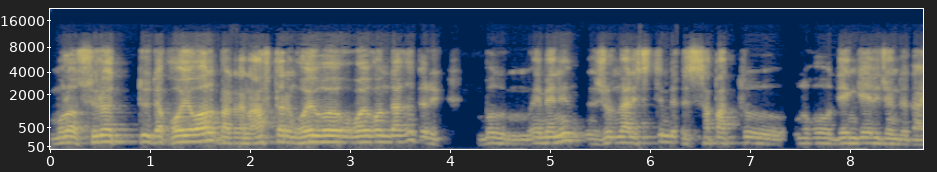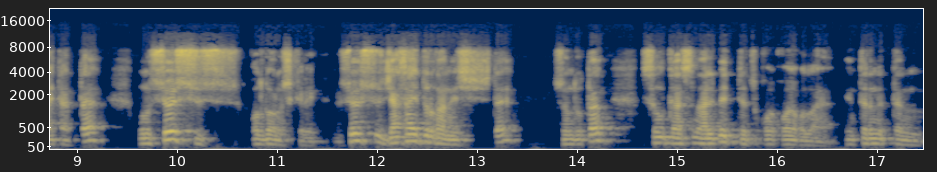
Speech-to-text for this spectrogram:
муну сүрөттү да коюп алып анан авторун койгон дагы бир бул эменин журналисттин бир сапаттуулугу деңгээли жөнүндө да айтат да муну сөзсүз колдонуш керек. Сөзсүз жасай турган иш да. Ошондуктан ссылкасын албетте койгула. Интернеттен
